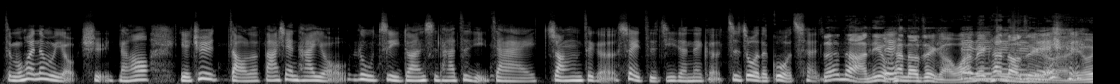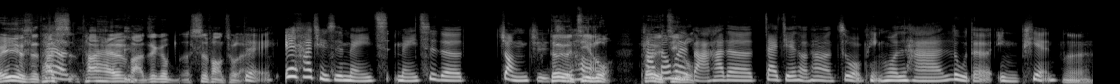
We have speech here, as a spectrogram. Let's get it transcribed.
怎么会那么有趣？然后也去找了，发现他有录制一段是他自己在装这个碎纸机的那个制作的过程。真的啊？你有看到这个？我还没看到这个，有意思。他是他还把这个释放出来。对，因为他其实每一次每一次的壮举都有记录。他都会把他的在街头上的作品，或者是他录的影片，嗯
